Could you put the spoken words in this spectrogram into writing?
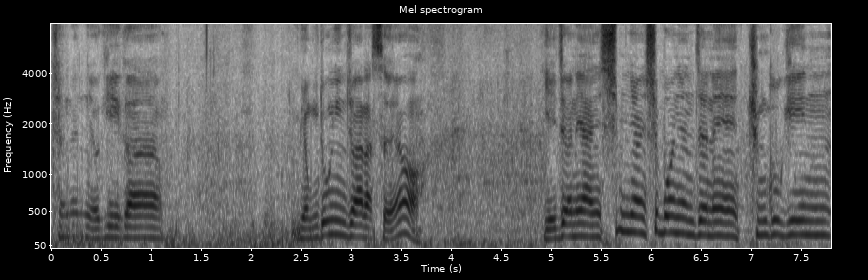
저는 여기가 명동인 줄 알았어요. 예전에 한 10년, 15년 전에 중국인,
